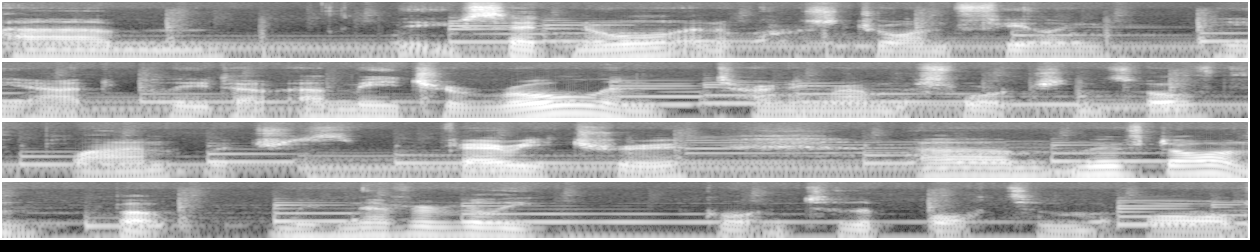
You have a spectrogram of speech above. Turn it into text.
Um, he said no, and of course, John, feeling he had played a, a major role in turning around the fortunes of the plant, which was very true, um, moved on. But we've never really gotten to the bottom of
